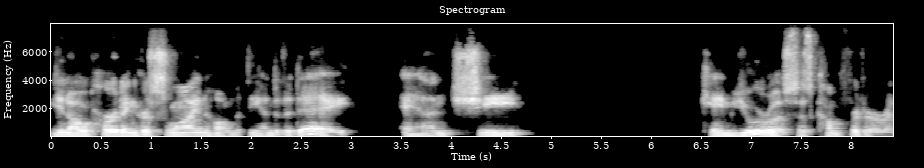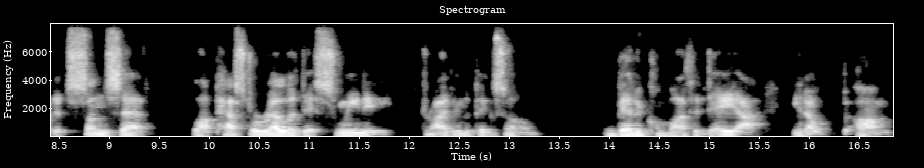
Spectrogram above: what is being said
you know, herding her swine home at the end of the day, and she came Eurus as comforter, and at sunset, La Pastorella dei suini driving the pigs home. Benecomata Dea, you know, um,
